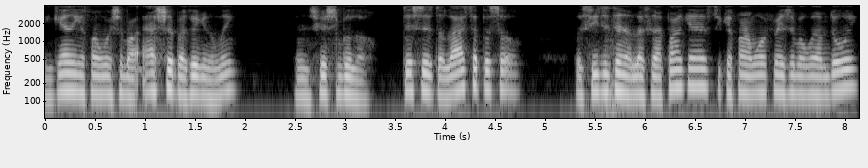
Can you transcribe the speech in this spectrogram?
Again, you can find more information about Asher by clicking the link in the description below. This is the last episode of season 10 of Let's Gather Podcast. You can find more information about what I'm doing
